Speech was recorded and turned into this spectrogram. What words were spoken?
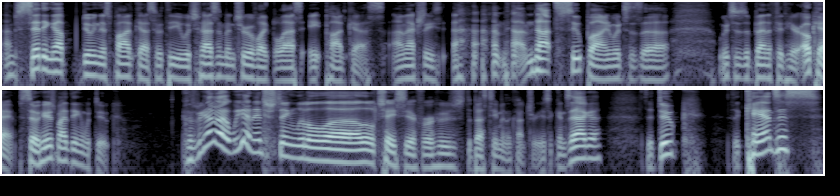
I'm sitting up doing this podcast with you, which hasn't been true of like the last eight podcasts. I'm actually, I'm, I'm not supine, which is a, which is a benefit here. Okay, so here's my thing with Duke, because we got a we got an interesting little uh, little chase here for who's the best team in the country. Is it Gonzaga? Is it Duke? Is it Kansas?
